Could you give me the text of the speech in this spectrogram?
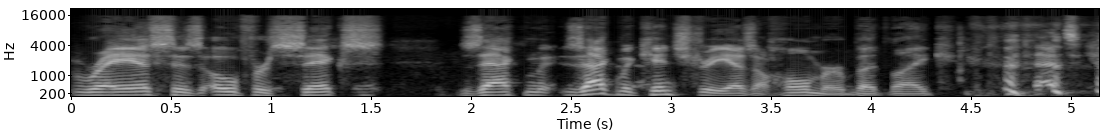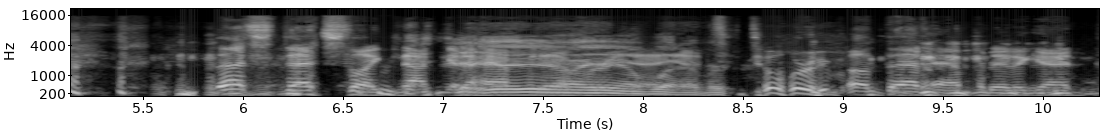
Reyes is 0 for 6. Zach Zach McKinstry as a homer, but like that's that's that's like not gonna happen. Yeah, ever. yeah, Yeah, yeah. whatever. Don't worry about that happening again.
